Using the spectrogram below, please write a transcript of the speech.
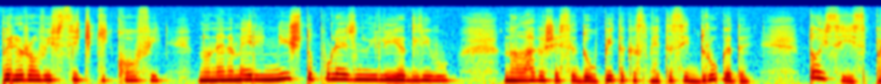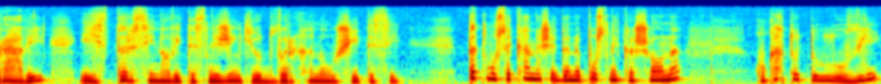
Прерови всички кофи, но не намери нищо полезно или ядливо. Налагаше се да опита късмета си другаде. Той се изправи и изтърси новите снежинки от върха на ушите си – Тък му се канеше да напусне кашона, когато долови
